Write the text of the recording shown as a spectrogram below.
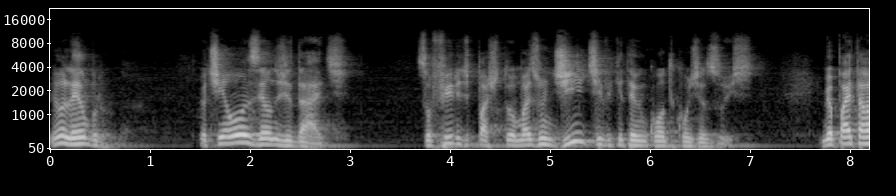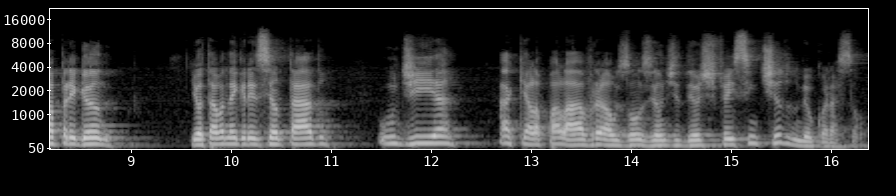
Eu lembro. Eu tinha 11 anos de idade. Sou filho de pastor, mas um dia tive que ter um encontro com Jesus. Meu pai estava pregando e eu estava na igreja sentado. Um dia, aquela palavra, aos 11 anos de Deus, fez sentido no meu coração.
